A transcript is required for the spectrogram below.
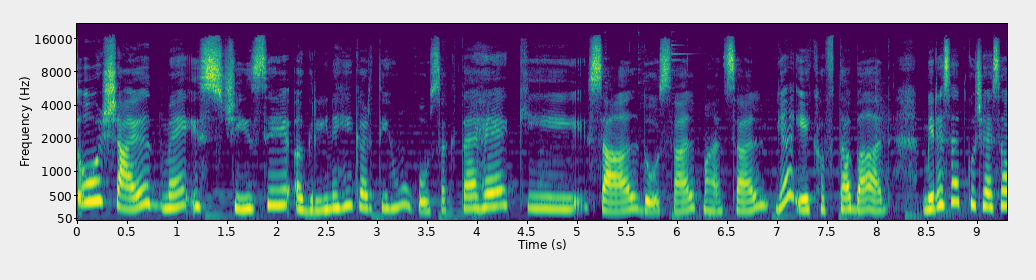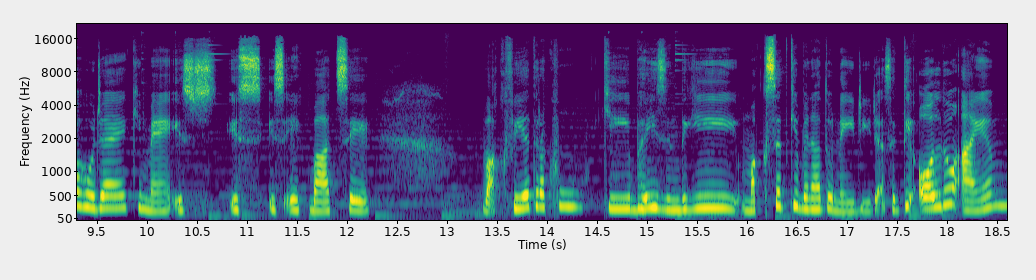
तो शायद मैं इस चीज़ से अग्री नहीं करती हूँ। हो सकता है कि साल, दो साल, पाँच साल या एक हफ़्ता बाद मेरे साथ कुछ ऐसा हो जाए कि मैं इस इस इस एक बात से वाकफियत रखूँ कि भाई ज़िंदगी मकसद के बिना तो नहीं जी जा सकती। Although I am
